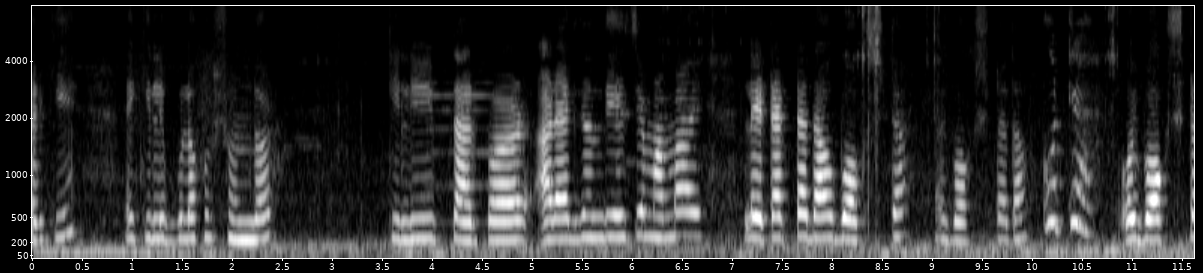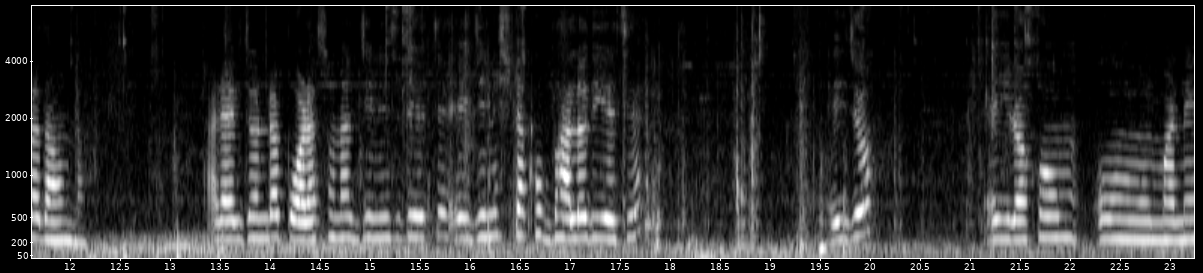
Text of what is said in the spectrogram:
আর কি। এই ক্লিপগুলো খুব সুন্দর। ক্লিপ, তারপর আর একজন দিয়েছে মামা লেটারটা দাও, বক্সটা। ওই বক্সটা দাও। ওই বক্সটা দাও না। আর একজনরা পড়াশোনার জিনিস দিয়েছে। এই জিনিসটা খুব ভালো দিয়েছে। এই যে এই রকম ও মানে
